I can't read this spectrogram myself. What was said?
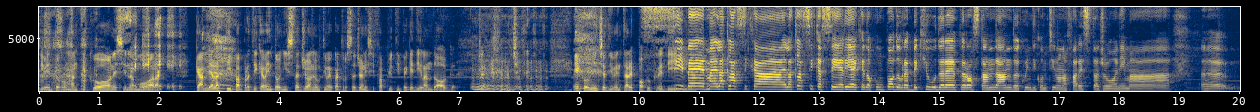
diventa un romanticone, si innamora, sì. cambia la tipa praticamente ogni stagione, le ultime quattro stagioni si fa più tipe che Dylan Dog cioè, cioè, e comincia a diventare poco credibile. Sì, beh, ma è la, classica, è la classica serie che dopo un po' dovrebbe chiudere, però sta andando e quindi continuano a fare stagioni, ma... Eh,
